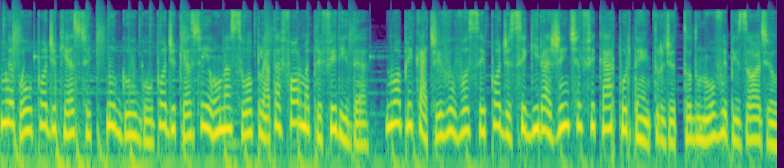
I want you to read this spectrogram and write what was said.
no Apple Podcast, no Google Podcast ou na sua plataforma preferida. No aplicativo você pode seguir a gente e ficar por dentro de todo novo episódio.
